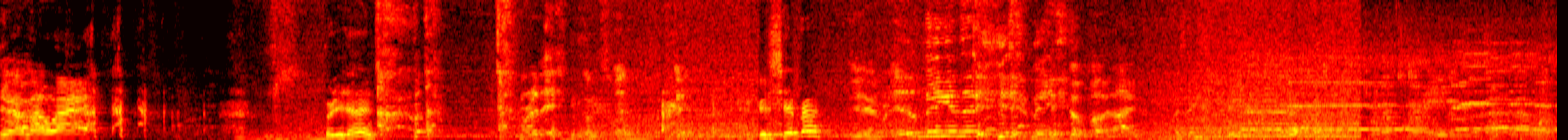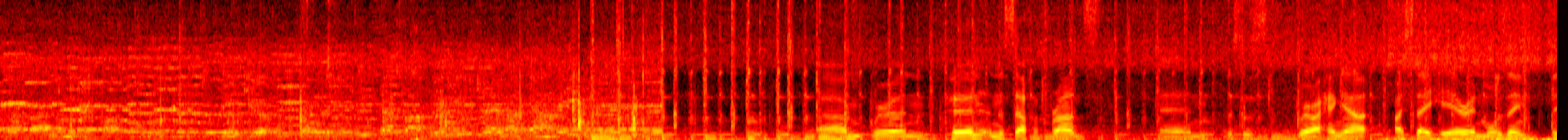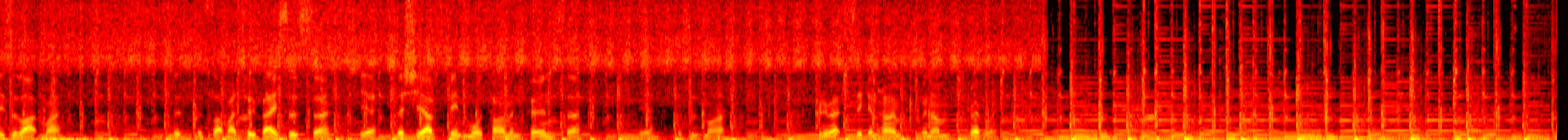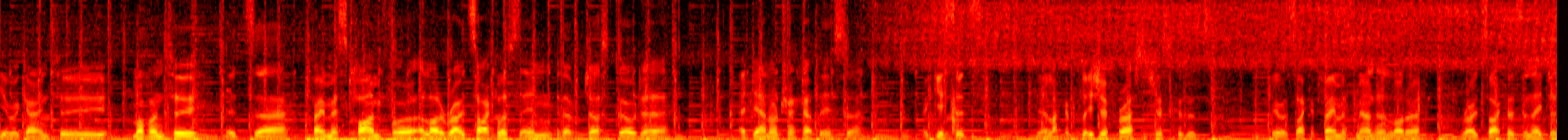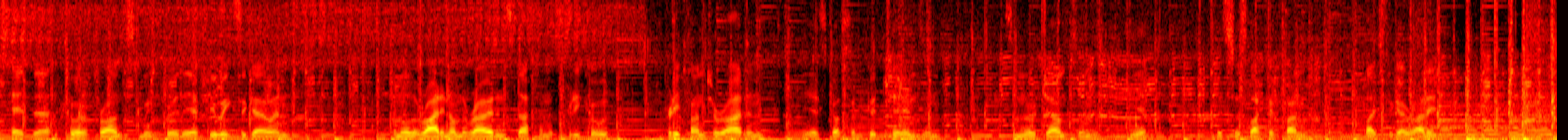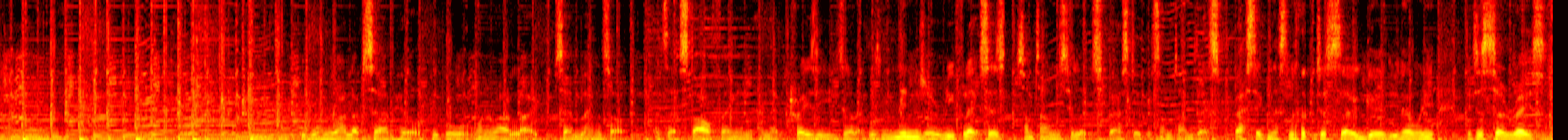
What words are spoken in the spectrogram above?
You're on my way. What are you doing? Ready? Gonna swim? Good shit, bro. Yeah, bro. It's big in the medium of my life. Um, we're in Pern in the south of France and this is where I hang out. I stay here in Morzine. These are like my, it's like my two bases. So yeah, this year I've spent more time in Pern. So yeah, this is my pretty much second home when I'm traveling. Yeah, we're going to Mont. It's a famous climb for a lot of road cyclists and they've just built a, a downhill track up there so I guess it's you know, like a pleasure for us just because it's you know, it's like a famous mountain a lot of road cyclists and they just had the Tour de France went through there a few weeks ago and and all the riding on the road and stuff and it's pretty cool pretty fun to ride and yeah it's got some good turns and some little jumps and yeah it's just like a fun place to go riding. People want to ride like Sam Hill. People want to ride like Sam Blenkinsop. It's that style thing and, and that crazy, he's got like those ninja reflexes. Sometimes he looks spastic, but sometimes that spasticness looks just so good, you know, when you, it's just so race.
